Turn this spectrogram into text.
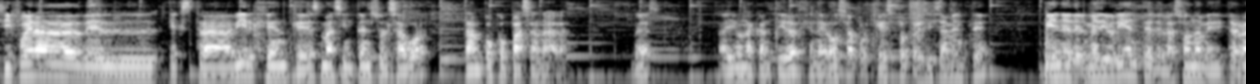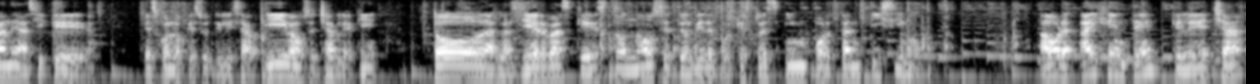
Si fuera del extra virgen, que es más intenso el sabor, tampoco pasa nada. ¿Ves? Hay una cantidad generosa porque esto precisamente viene del Medio Oriente, de la zona mediterránea, así que es con lo que se utilizaba. Y vamos a echarle aquí todas las hierbas, que esto no se te olvide porque esto es importantísimo. Ahora, hay gente que le echa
